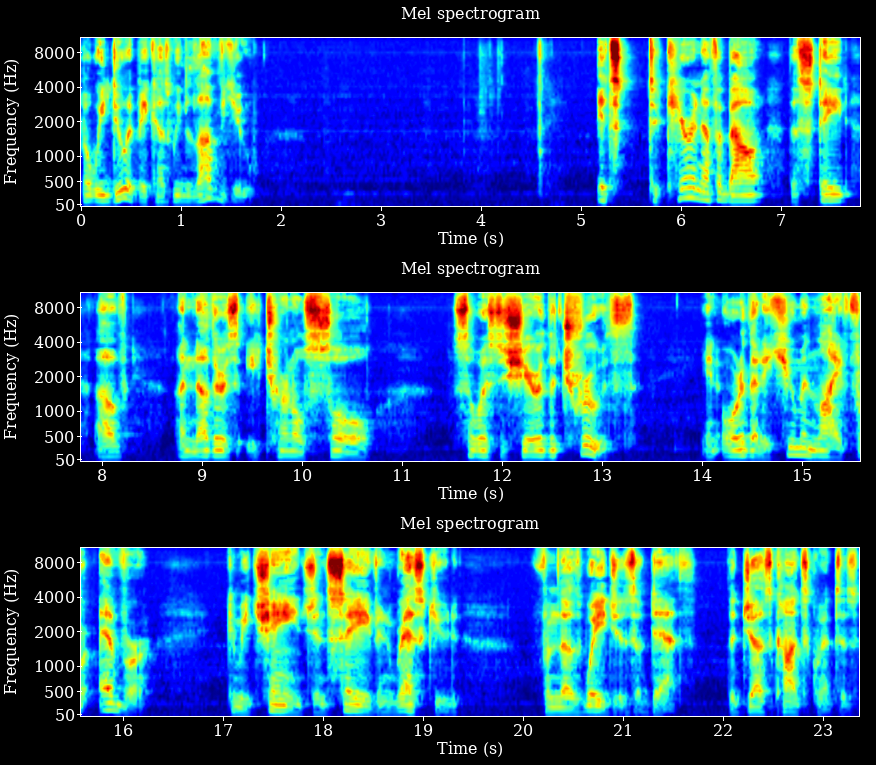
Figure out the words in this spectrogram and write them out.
but we do it because we love you. It's to care enough about the state of another's eternal soul so as to share the truth in order that a human life forever can be changed and saved and rescued from those wages of death, the just consequences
